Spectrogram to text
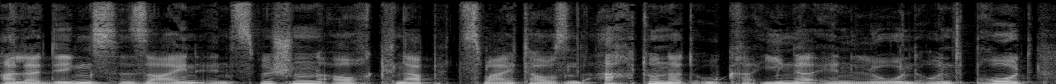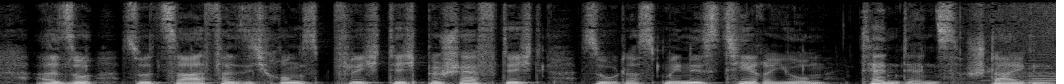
Allerdings seien inzwischen auch knapp 2800 Ukrainer in Lohn und Brot, also sozialversicherungspflichtig beschäftigt, so das Ministerium, Tendenz steigend.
